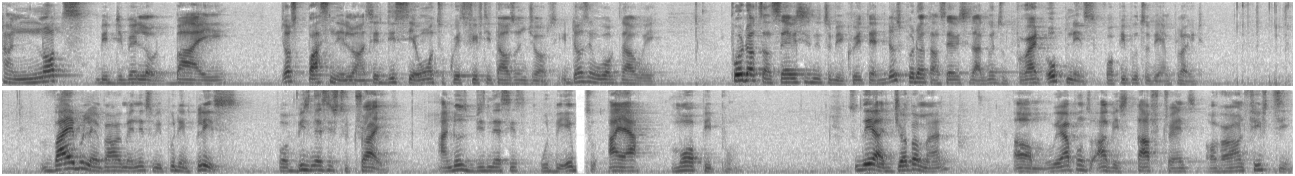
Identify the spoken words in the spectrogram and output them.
cannot be developed by just passing a law and say this year we want to create 50,000 jobs. It doesn't work that way. Products and services need to be created. Those products and services are going to provide openings for people to be employed. Viable environment needs to be put in place for businesses to thrive, and those businesses would be able to hire more people. Today at Jobberman, um, we happen to have a staff strength of around 50.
